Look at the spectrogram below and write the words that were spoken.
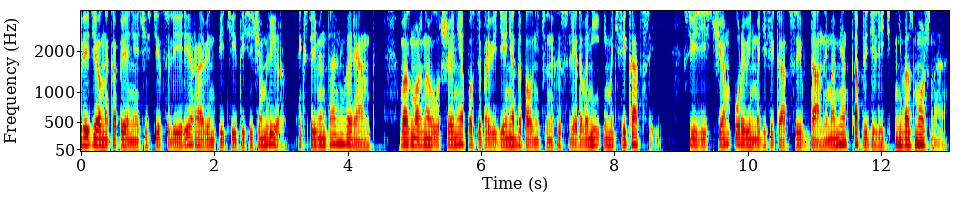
Предел накопления частиц лири равен 5000 лир. Экспериментальный вариант. Возможно улучшение после проведения дополнительных исследований и модификаций, в связи с чем уровень модификации в данный момент определить невозможно.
